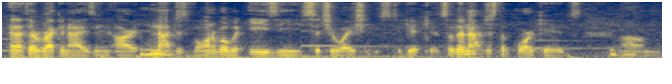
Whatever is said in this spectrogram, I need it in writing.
and that they're recognizing are not just vulnerable but easy situations to get kids. So they're not just the poor kids. Um,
